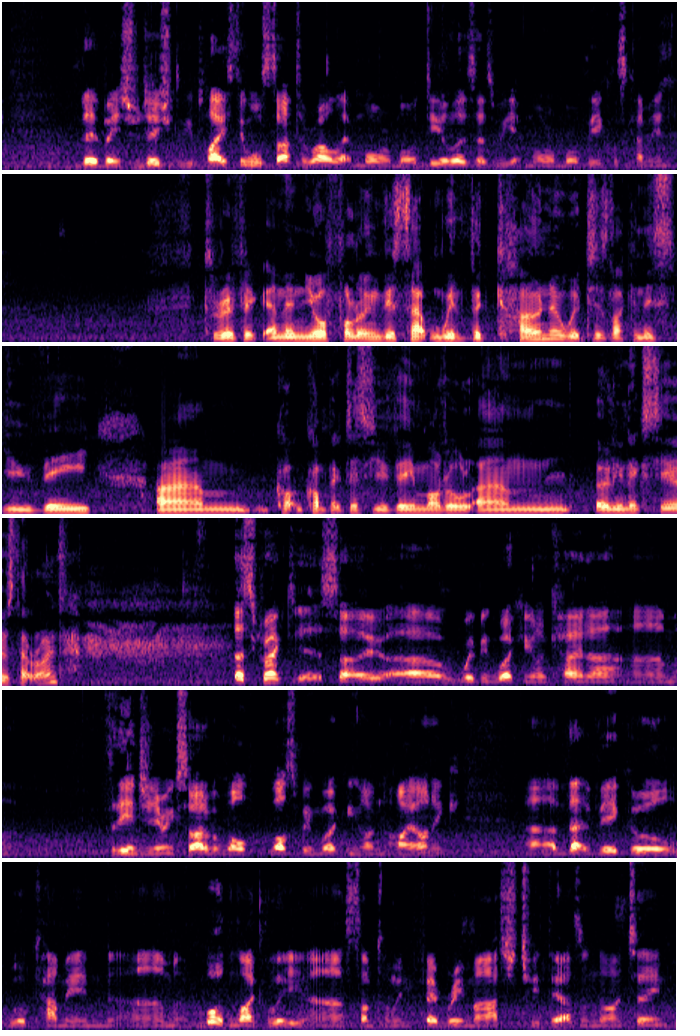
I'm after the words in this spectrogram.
they've been strategically placed, and we'll start to roll out more and more dealers as we get more and more vehicles come in. Terrific. And then you're following this up with the Kona, which is like an SUV, um, compact SUV model um, early next year. Is that right? That's correct. Yeah. So uh, we've been working on Kona um, for the engineering side of it whilst we've been working on Ioniq. Uh, that vehicle will come in um, more than likely uh, sometime in February, March 2019.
